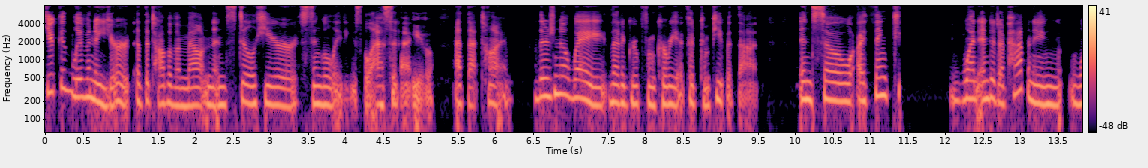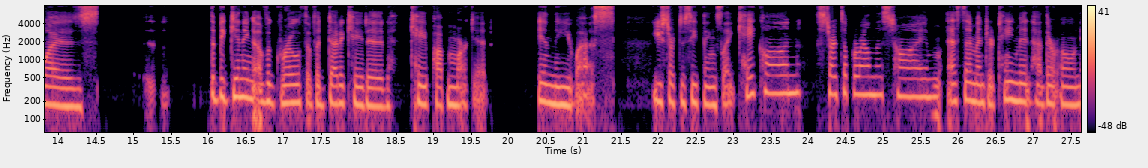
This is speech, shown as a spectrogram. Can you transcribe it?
You could live in a yurt at the top of a mountain and still hear single ladies blasted at you at that time. There's no way that a group from Korea could compete with that. And so I think what ended up happening was uh, the beginning of a growth of a dedicated K pop market in the US. You start to see things like KCON starts up around this time. SM Entertainment had their own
